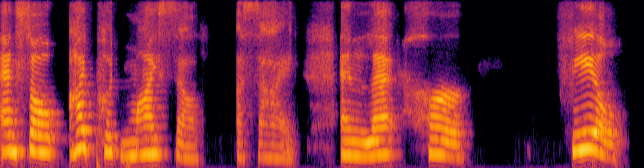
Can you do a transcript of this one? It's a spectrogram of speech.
And so I put myself aside and let her feel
